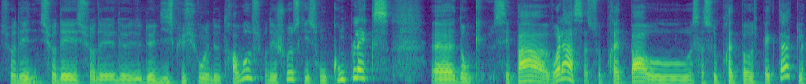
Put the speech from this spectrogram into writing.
sur des, sur des, sur des de, de discussions et de travaux sur des choses qui sont complexes. Euh, donc c'est pas, voilà, ça se prête pas au, ça se prête pas au spectacle.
